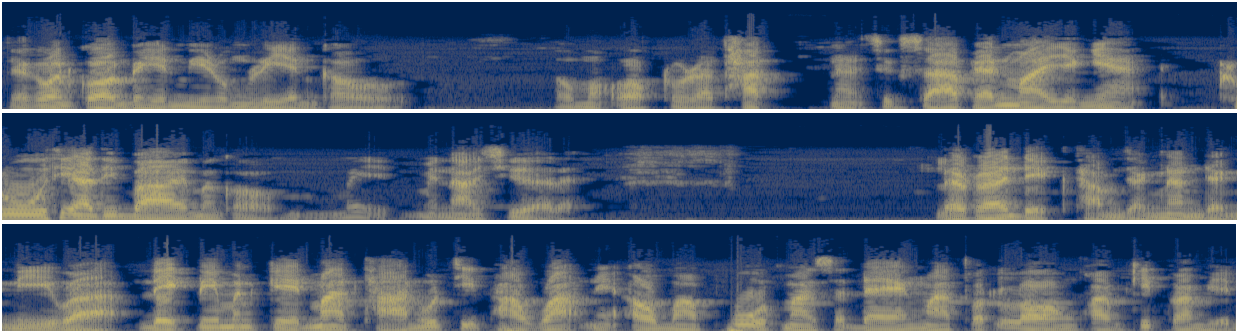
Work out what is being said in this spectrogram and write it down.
แต่ก่อนก่อนก็เห็นมีโรงเรียนเขาเอามาออกโทรทัศน์นะศึกษาแผนใหม่อย่างเงี้ย ครูที่อธิบายมันก็ไม่ไม่น่าเชื่อเลยแล้วก็เด็กทำอย่างนั้นอย่างนี้ว่า เด็กนี่มันเกณฑ์มาตรฐานวุฒิภาวะเนี่ยเอามาพูดมาแสดงมาทดลองความคิดความเห็น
